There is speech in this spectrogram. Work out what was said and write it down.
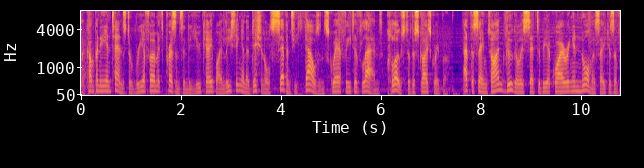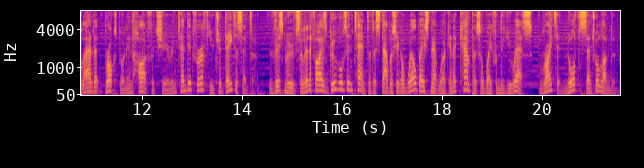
the company intends to reaffirm its presence in the UK by leasing an additional 70,000 square feet of land close to the skyscraper. At the same time, Google is said to be acquiring enormous acres of land at Broxbourne in Hertfordshire intended for a future data center. This move solidifies Google's intent at establishing a well-based network in a campus away from the US, right in north central London.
